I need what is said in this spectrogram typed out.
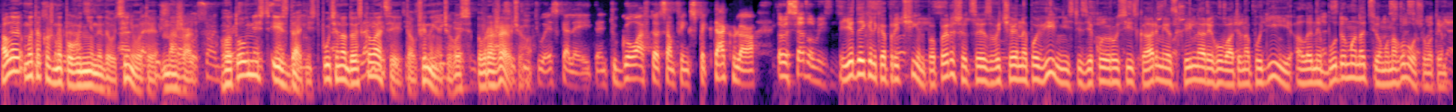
Але ми також не повинні недооцінювати, на жаль, готовність і здатність Путіна до ескалації та вчинення чогось вражаючого. Є декілька причин. По-перше, це звичайна повільність, з якою російська армія схильна реагувати на події, але не будемо на цьому наголошувати.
